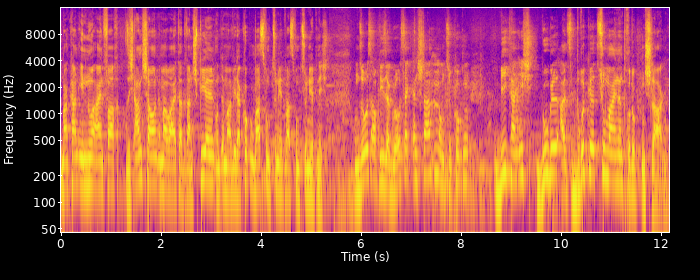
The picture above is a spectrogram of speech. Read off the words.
Man kann ihn nur einfach sich anschauen, immer weiter dran spielen und immer wieder gucken, was funktioniert, was funktioniert nicht. Und so ist auch dieser Growth Hack entstanden, um zu gucken, wie kann ich Google als Brücke zu meinen Produkten schlagen.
